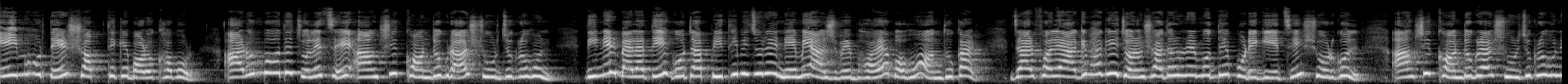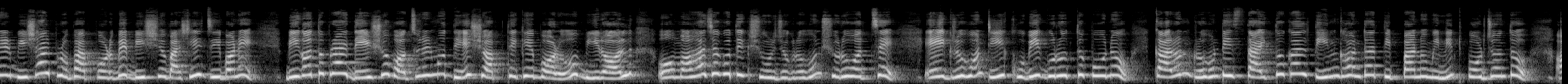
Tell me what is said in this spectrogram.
এই মুহূর্তের সব থেকে বড় খবর আরম্ভ হতে চলেছে আংশিক খণ্ডগ্রাস সূর্যগ্রহণ। দিনের বেলাতে গোটা পৃথিবী জুড়ে নেমে আসবে ভয়াবহ অন্ধকার, যার ফলে আগেভাগেই জনসাধারণের মধ্যে পড়ে গিয়েছে শোরগোল। আংশিক খণ্ডগ্রাস সূর্যগ্রহণের বিশাল প্রভাব পড়বে বিশ্ববাসীর জীবনে। বিগত প্রায় দেড়শো বছরের মধ্যে সব থেকে বড়, বিরল ও মহাজাগতিক সূর্যগ্রহণ শুরু হচ্ছে। এই গ্রহণটি খুবই গুরুত্বপূর্ণ, কারণ গ্রহণটির স্থায়িত্বকাল তিন ঘণ্টা তিপ্পান্ন মিনিট পর্যন্ত,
